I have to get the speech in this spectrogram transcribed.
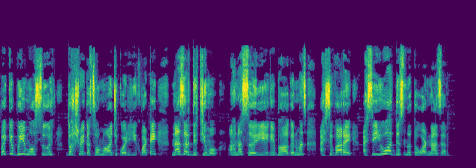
پٔکِو بہٕ یِمو سۭتۍ، دۄشوے گژھو ماجہِ کورِ نظر دِتھ یِمو. اہن حظ، سٲری گٔے باغن منٛز، اسہِ ورٲے، اسہِ یوت دِژ نہٕ تور نظر.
